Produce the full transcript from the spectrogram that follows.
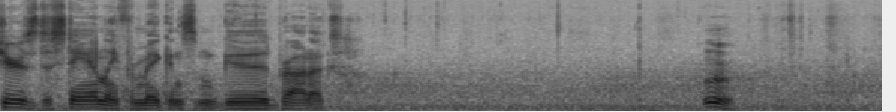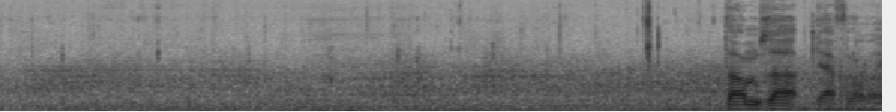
cheers to Stanley for making some good products. Mm. Thumbs up, definitely.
